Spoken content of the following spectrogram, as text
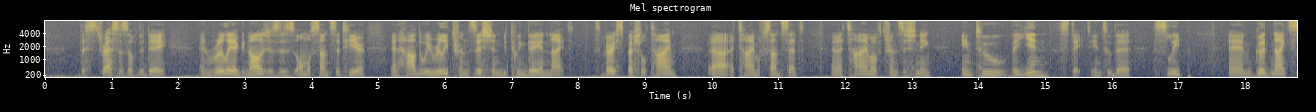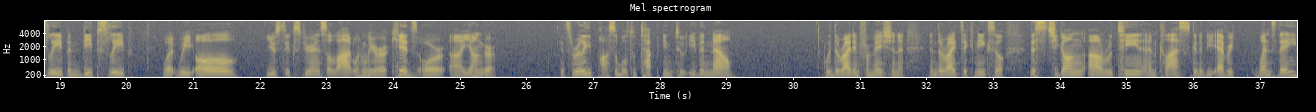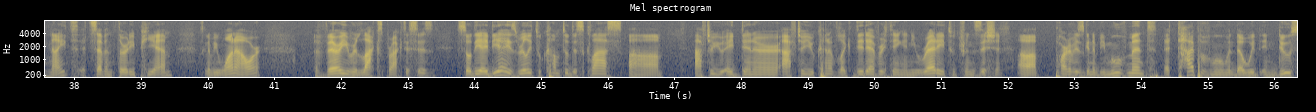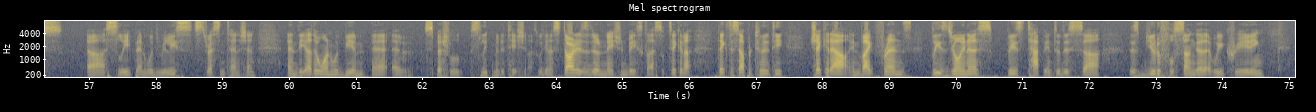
the stresses of the day and really acknowledges this is almost sunset here and how do we really transition between day and night. It's a very special time uh, a time of sunset and a time of transitioning into the yin state into the sleep. And good night sleep and deep sleep what we all used to experience a lot when we were kids or uh, younger it's really possible to tap into even now with the right information and the right technique. So this Qigong uh, routine and class is going to be every Wednesday night at 7.30 p.m. It's going to be one hour, very relaxed practices. So the idea is really to come to this class um, after you ate dinner, after you kind of like did everything and you're ready to transition. Uh, part of it is going to be movement, a type of movement that would induce uh, sleep and would release stress and tension and the other one would be a, a, a special sleep meditation. So We're going to start as a donation-based class, so take it out, take this opportunity, check it out, invite friends, please join us, please tap into this uh, this beautiful sangha that we're creating,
